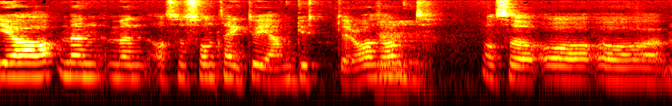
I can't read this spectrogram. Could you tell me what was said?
Ja, men, men altså, sånn tenkte jo jeg om gutter òg, sant. Også, og, og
